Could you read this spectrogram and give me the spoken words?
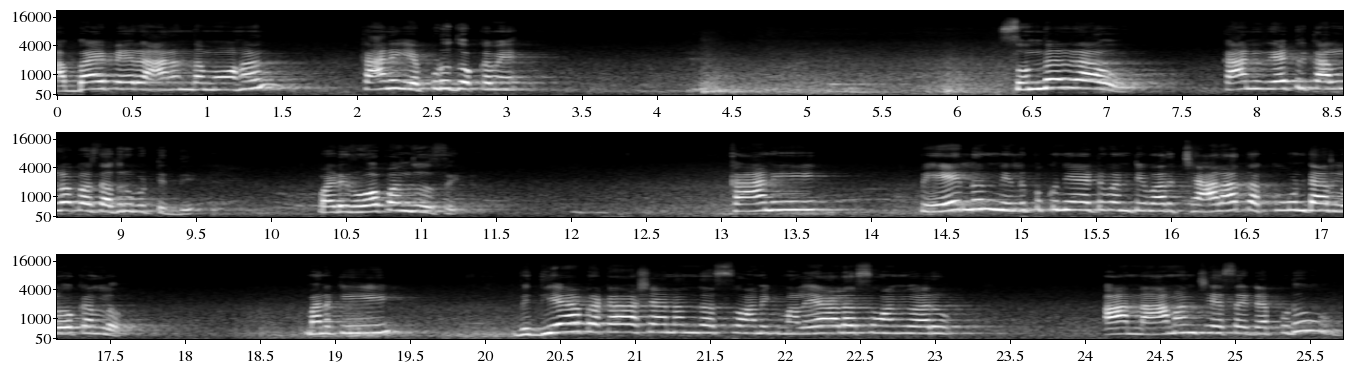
అబ్బాయి పేరు ఆనందమోహన్ కానీ ఎప్పుడు దుఃఖమే. సుందర్రావు కానీ రేత్రి కళ్ళలోకి వస్తే అదురు పుట్టిద్ది. వాడి రూపం చూసి. కానీ పేర్లను నిలుపుకునేటువంటి వారు చాలా తక్కువ ఉంటారు లోకంలో. మనకి విద్యా ప్రకాశానంద స్వామికి మలయాళ స్వామివారు ఆ నామం చేసేటప్పుడు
